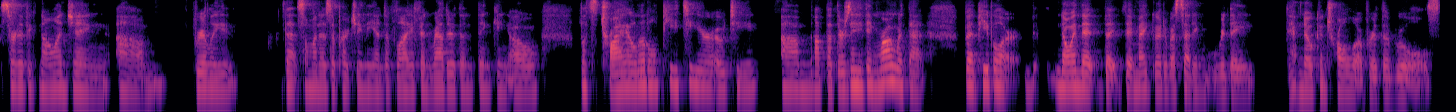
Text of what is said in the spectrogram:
sort of acknowledging um, really that someone is approaching the end of life and rather than thinking oh let's try a little pt or ot um, not that there's anything wrong with that but people are knowing that, that they might go to a setting where they have no control over the rules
